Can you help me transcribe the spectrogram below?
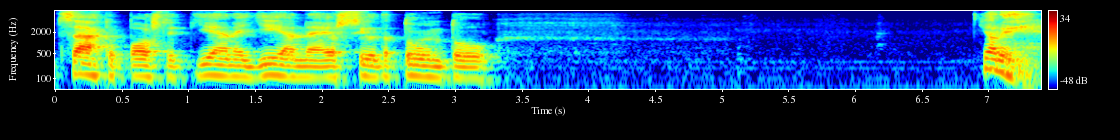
sähköpostit, jne, jne, jos siltä tuntuu. Ja niin.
